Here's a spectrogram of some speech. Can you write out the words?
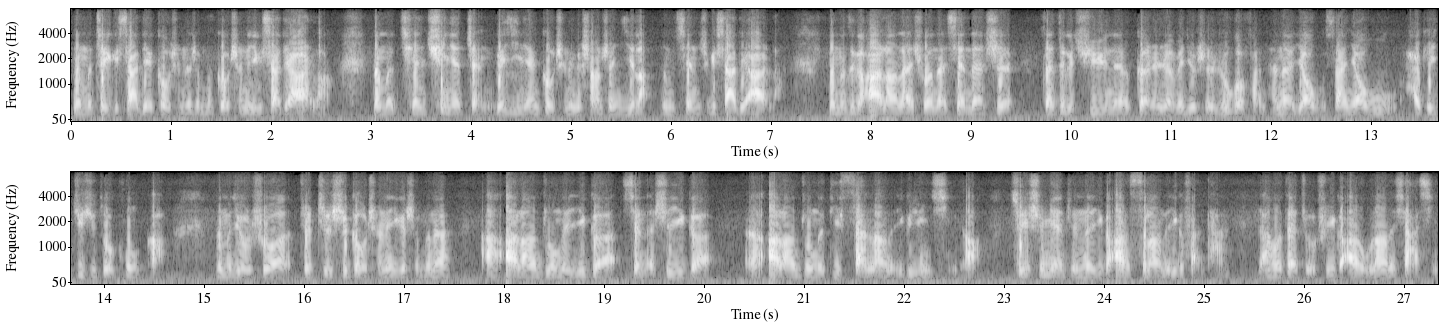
那么这个下跌构成了什么？构成了一个下跌二浪。那么前去年整个一年构成了一个上升一浪，那么现在是个下跌二浪。那么这个二浪来说呢，现在是。在这个区域呢，个人认为就是，如果反弹到幺五三、幺五五，还可以继续做空啊。那么就是说，这只是构成了一个什么呢？啊，二浪中的一个，现在是一个呃二浪中的第三浪的一个运行啊，随时面临的一个二四浪的一个反弹，然后再走出一个二五浪的下行。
